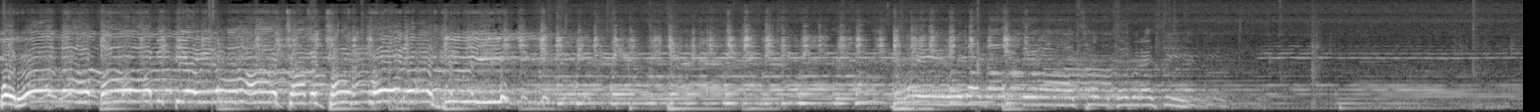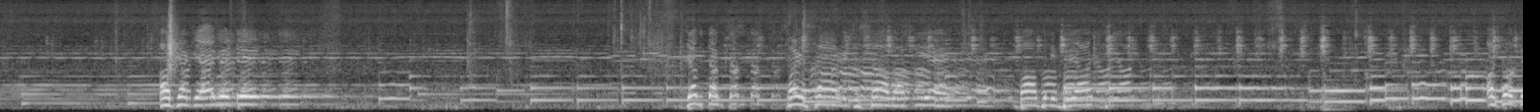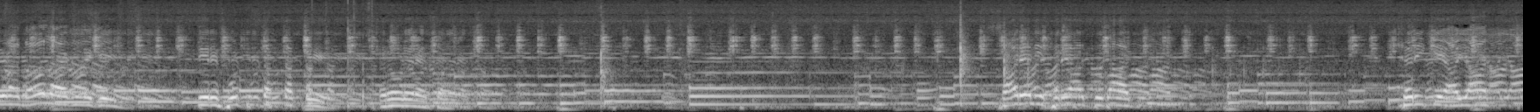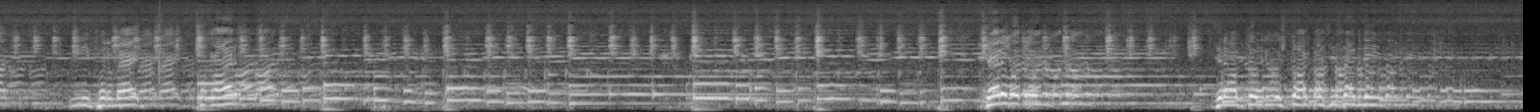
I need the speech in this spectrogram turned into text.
وہ روزہ باب تیرا چم چم تو ریسی تیرا چھم چھم رسی۔ اچھا کیا ہے بیٹے؟ جب تک سڑ ساگ جسا باقی ہے، باپ کی فریاد اصل تیرا نام لائق لگے۔ تیرے فوٹو تک تک کے روڑے رہتا۔ ہے سارے نے فریاد تو بعد شریک آیات نی فرمائے پکار۔ شہر محترم، جناب چودھری مشتاق قاسی صاحب نے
